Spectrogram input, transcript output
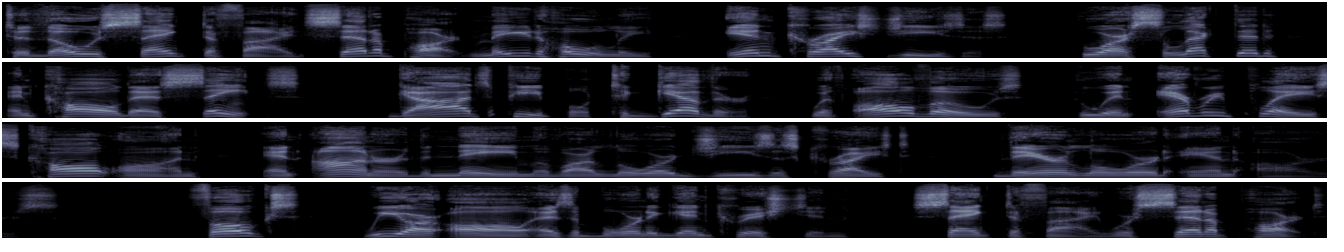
to those sanctified, set apart, made holy in Christ Jesus, who are selected and called as saints, God's people, together with all those who in every place call on and honor the name of our Lord Jesus Christ, their Lord and ours. Folks, we are all, as a born again Christian, sanctified. We're set apart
